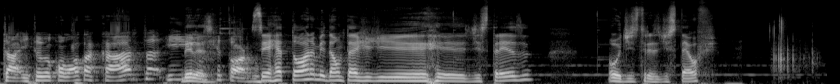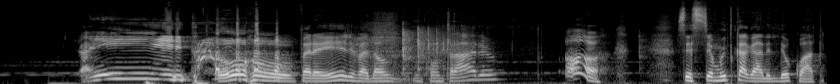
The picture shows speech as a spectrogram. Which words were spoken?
Tá, então eu coloco a carta e Beleza. retorno. Você retorna, me dá um teste de destreza. Ou de destreza de stealth. Eita! Oh, pera aí, ele vai dar um, um contrário. Oh, você, você é muito cagado, ele deu 4.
